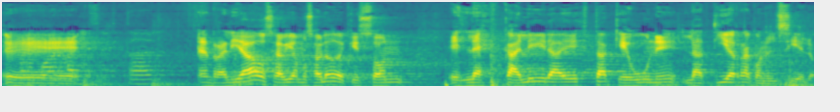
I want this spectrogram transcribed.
Eh. En realidad, o sea, habíamos hablado de que son es la escalera esta que une la tierra con el cielo.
